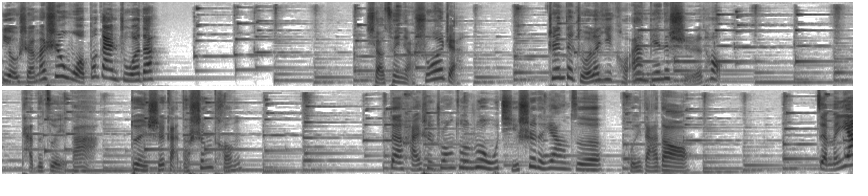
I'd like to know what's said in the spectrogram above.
有什么是我不敢啄的？”小翠鸟说着，真的啄了一口岸边的石头。它的嘴巴顿时感到生疼，但还是装作若无其事的样子，回答道：“怎么样？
